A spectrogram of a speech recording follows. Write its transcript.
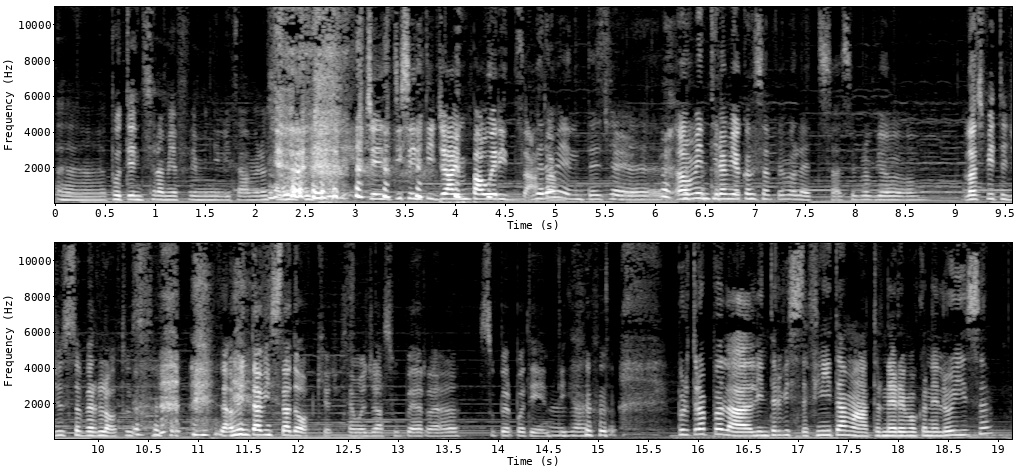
eh, potenzia la mia femminilità, me lo sono Cioè, ti senti già empowerizzata. Veramente, cioè, aumenti la mia consapevolezza, sei proprio l'ospite giusto per Lotus. La menta vista d'occhio, ci siamo già super, super potenti. Esatto. Purtroppo la- l'intervista è finita, ma torneremo con Eloise.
